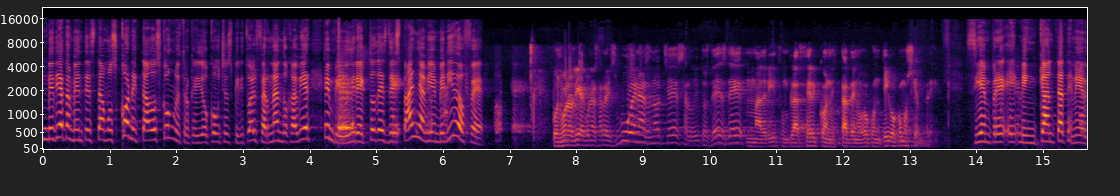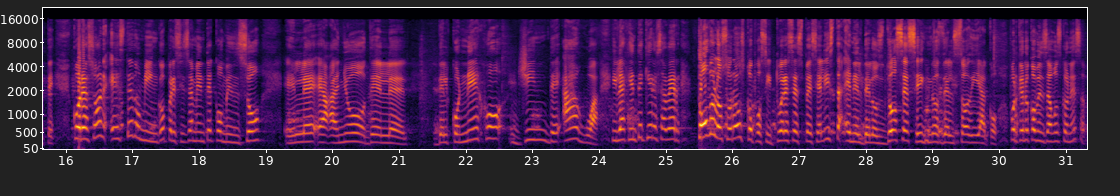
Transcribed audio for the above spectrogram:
inmediatamente estamos conectados con nuestro querido coach espiritual Fernando Javier en vivo directo desde España. Bienvenido, Fer. Pues buenos días, buenas tardes, buenas noches, saluditos desde Madrid. Un placer conectar de nuevo contigo, como siempre. Siempre eh, me encanta tenerte. Corazón, este domingo precisamente comenzó el eh, año del, eh, del conejo Jin de agua y la gente quiere saber todos los horóscopos y tú eres especialista en el de los 12 signos del zodíaco. ¿Por qué no comenzamos con eso?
